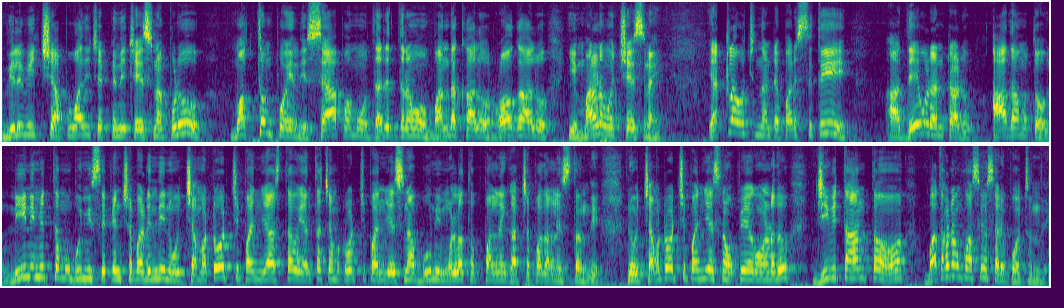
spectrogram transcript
విలువిచ్చి అపవాది చెప్పింది చేసినప్పుడు మొత్తం పోయింది. శాపము దరిద్రము బంధకాలు రోగాలు ఈ మరణం వచ్చేసినాయి. ఎట్లా వచ్చిందంటే పరిస్థితి ఆ దేవుడు అంటాడు ఆదాముతో నీ నిమిత్తము భూమి శపించబడింది నువ్వు చెమటోడ్చి పని చేస్తావు. ఎంత చెమటోడ్చి పని చేసినా భూమి ముళ్ళ తుప్పల్ని గచ్చపదలను ఇస్తుంది. నువ్వు చెమటోడ్చి పని చేసిన ఉపయోగం ఉండదు. జీవితాంతం బతకడం కోసమే సరిపోతుంది.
